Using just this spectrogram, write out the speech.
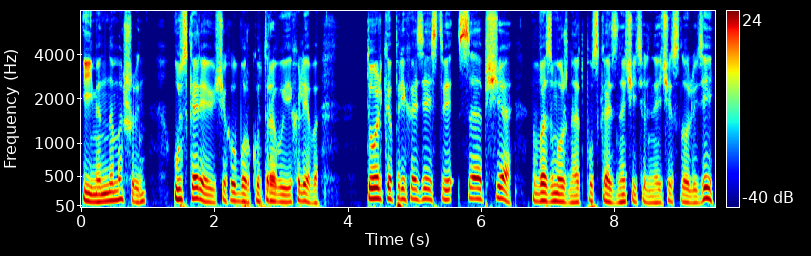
именно машин, ускоряющих уборку травы и хлеба, только при хозяйстве сообща возможно отпускать значительное число людей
